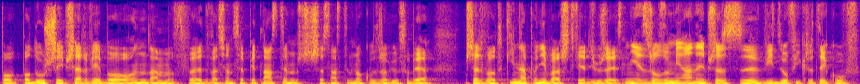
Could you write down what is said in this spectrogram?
po, po dłuższej przerwie, bo on tam w 2015-16 roku zrobił sobie przerwę od kina, ponieważ twierdził, że jest niezrozumiany przez widzów i krytyków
